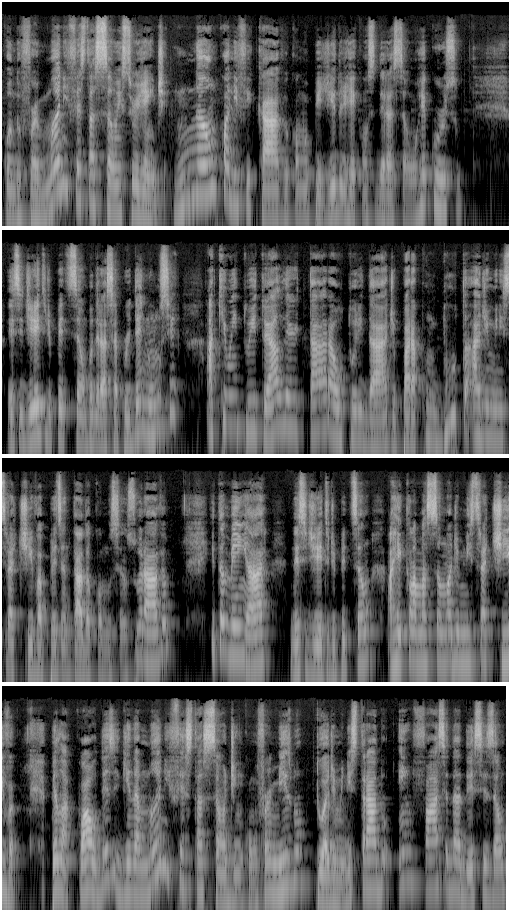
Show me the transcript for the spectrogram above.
quando for manifestação insurgente não qualificável como pedido de reconsideração ou recurso. Esse direito de petição poderá ser por denúncia. Aqui o intuito é alertar a autoridade para a conduta administrativa apresentada como censurável, e também há, nesse direito de petição, a reclamação administrativa, pela qual designa a manifestação de inconformismo do administrado em face da decisão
